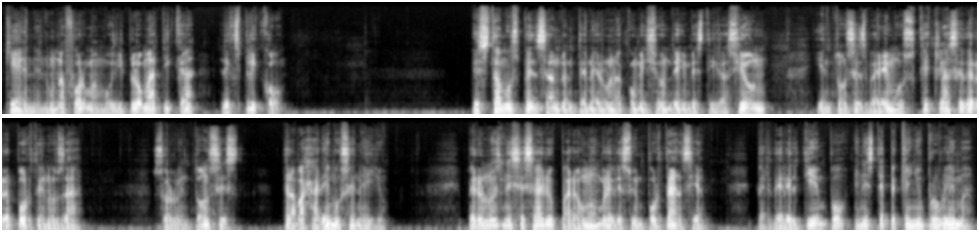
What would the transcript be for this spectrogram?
quien, en una forma muy diplomática, le explicó Estamos pensando en tener una comisión de investigación y entonces veremos qué clase de reporte nos da. Solo entonces trabajaremos en ello pero no es necesario para un hombre de su importancia perder el tiempo en este pequeño problema.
